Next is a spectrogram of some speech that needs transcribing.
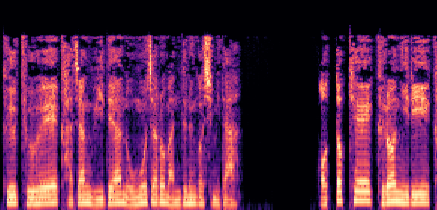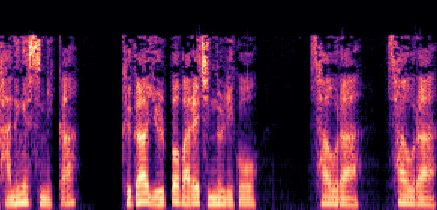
그 교회의 가장 위대한 옹호자로 만드는 것입니다. 어떻게 그런 일이 가능했습니까? 그가 율법 아래 짓눌리고 사울아, 사울아,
